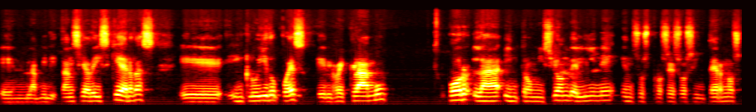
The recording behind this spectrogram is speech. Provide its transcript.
en la militancia de izquierdas, eh, incluido pues el reclamo por la intromisión del INE en sus procesos internos,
